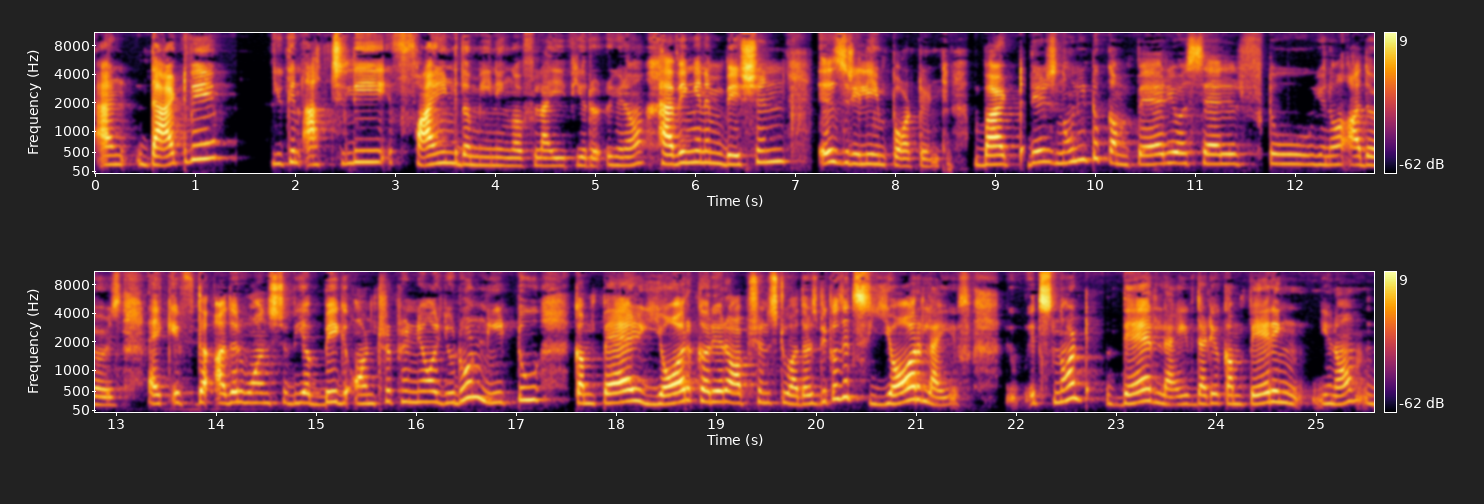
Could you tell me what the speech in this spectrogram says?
And that way you can actually find the meaning of life. You you know having an ambition is really important but there's no need to compare yourself to you know others. Like if the other wants to be a big entrepreneur you don't need to compare your career options to others because it's your life it's not their life that you're comparing you know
